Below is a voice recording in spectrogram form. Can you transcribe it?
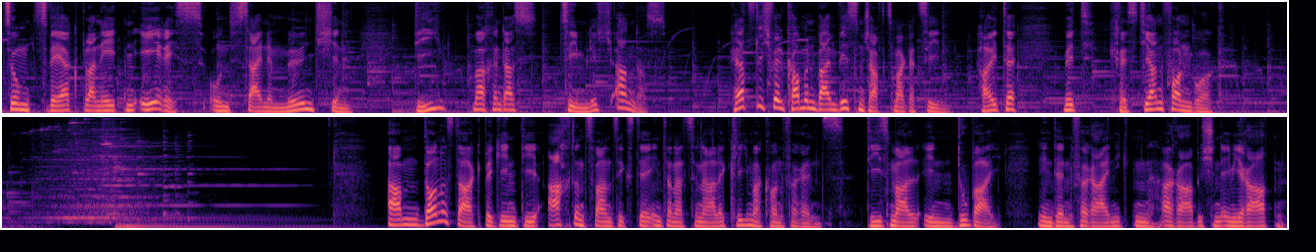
zum Zwergplaneten Eris und seinem Möhnchen. Die machen das ziemlich anders. Herzlich willkommen beim Wissenschaftsmagazin. Heute mit Christian von Burg. Am Donnerstag beginnt die 28. internationale Klimakonferenz, diesmal in Dubai, in den Vereinigten Arabischen Emiraten.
